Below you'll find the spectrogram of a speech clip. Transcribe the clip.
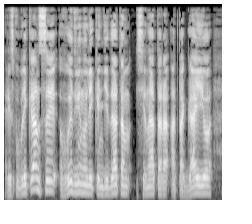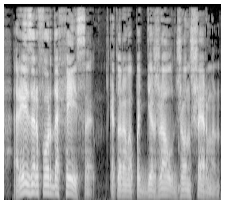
Республиканцы выдвинули кандидатом сенатора от Огайо Резерфорда Хейса, которого поддержал Джон Шерман.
